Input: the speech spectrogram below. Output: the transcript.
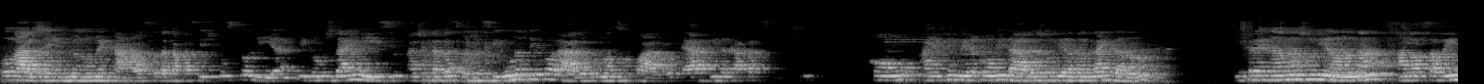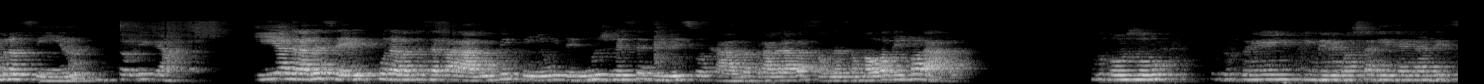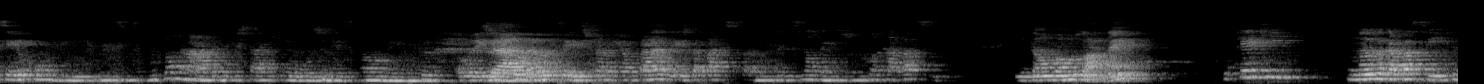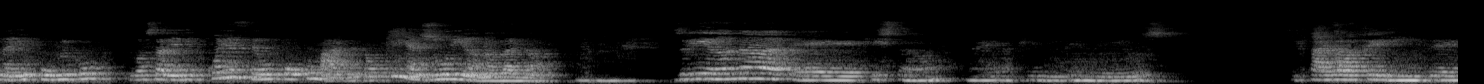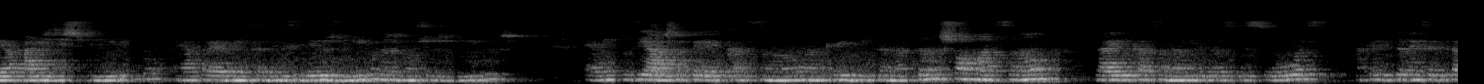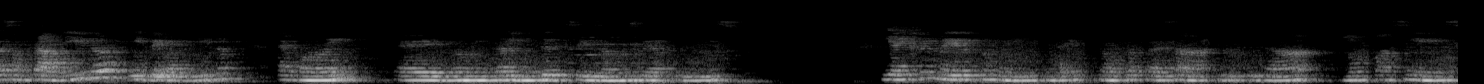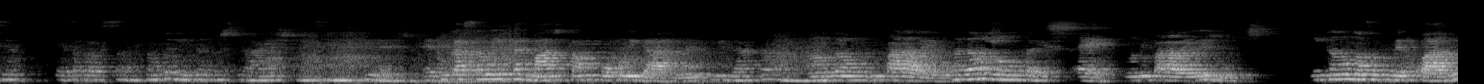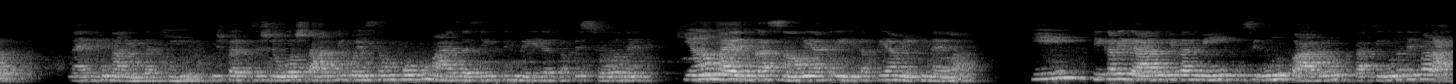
Olá, gente. Meu nome é Carla, sou da Capacite Consultoria e vamos dar início às gravações da segunda temporada do nosso quadro É a Vida Capacite, com a enfermeira convidada Juliana Zaidan, entregando a Juliana a nossa lembrancinha. Muito obrigada. E agradecer por ela ter separado um tempinho e ter nos recebido em sua casa para a gravação dessa nova temporada. Tudo bom, Ju? Tudo bem? Primeiro eu gostaria de agradecer o convite. Me sinto muito honrada de estar aqui hoje, nesse momento. Obrigada. Com vocês. Para mim é um prazer estar participando desse momento junto com a Capacite. Então vamos lá, né? O que é que nós da Capacite né, e o público gostaria de conhecer um pouco mais? Então, quem é Juliana Zaidan? Juliana é cristã, né? acredita em Deus. O que faz ela feliz é a paz de espírito, é a presença desse Deus vivo nas nossas vidas. É um entusiasta pela educação, acredita na transformação da educação na vida das pessoas, acredita nessa educação para a vida e pela vida. É mãe, é uma menina linda de seis anos, Beatriz. E é enfermeira também, né? pronta que essa profissão tão bonita nos traz nesse hoje. Educação e enfermagem estão um pouco ligados, né? Exatamente. Andam em paralelo. Andam juntas. É, andam em paralelo e juntos. Então, o nosso primeiro quadro né, finaliza aqui. Espero que vocês tenham gostado de conhecer um pouco mais essa enfermeira, essa pessoa né, que ama a educação e acredita piamente nela. E fica ligado que vai vir o segundo quadro da segunda temporada.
